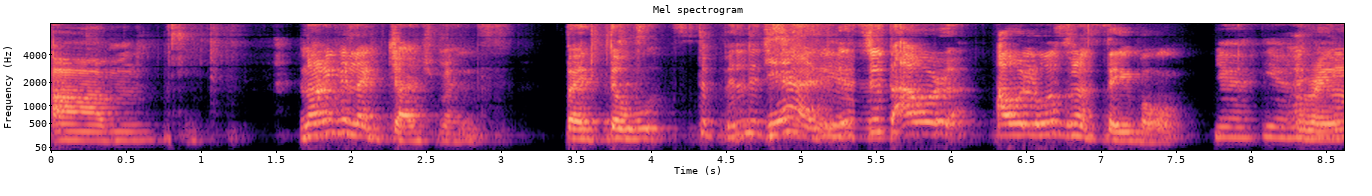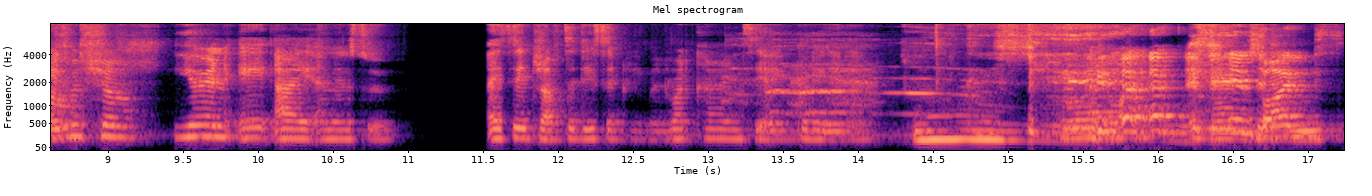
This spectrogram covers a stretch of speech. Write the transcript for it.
um, not even like judgments, but the Stability. yeah, it's just our our laws not stable. Yeah, yeah. Right. yeah, For sure. You're an AI and also I say draft a lease agreement. What currency are you putting it in? in bonds.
